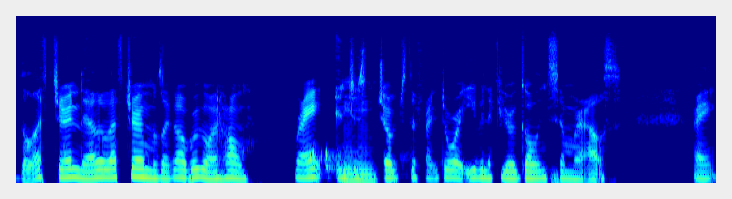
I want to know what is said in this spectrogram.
the left turn, the other left turn was like, oh, we're going home, right? And just Mhm. drove to the front door, even if you were going somewhere else, right?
